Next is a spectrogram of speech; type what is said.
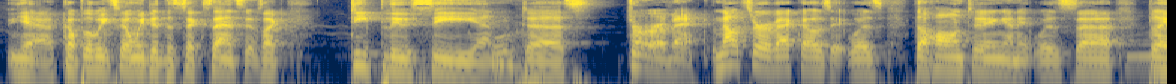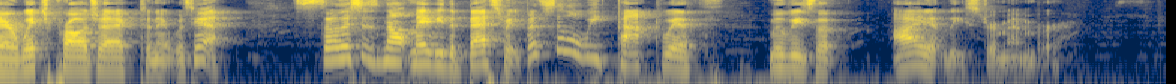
Yeah, a couple of weeks ago when we did The Sixth Sense, it was like Deep Blue Sea and uh, Stir of Echoes. Not Stir of Echoes, it was The Haunting and it was uh, Blair Witch Project and it was, yeah. So this is not maybe the best week, but still a week packed with movies that I at least remember.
